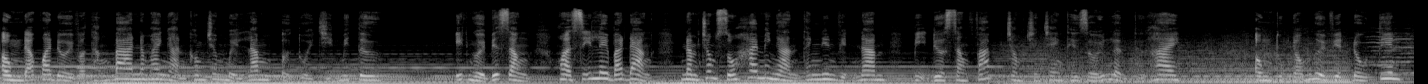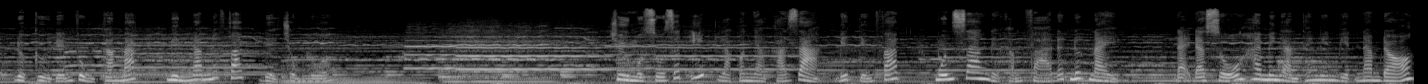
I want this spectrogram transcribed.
Ông đã qua đời vào tháng 3 năm 2015 ở tuổi 94. Ít người biết rằng họa sĩ Lê Bá Đảng nằm trong số 20.000 thanh niên Việt Nam bị đưa sang Pháp trong chiến tranh thế giới lần thứ hai. Ông thuộc nhóm người Việt đầu tiên được cử đến vùng Camargue, miền nam nước Pháp để trồng lúa. Trừ một số rất ít là con nhà khá giả biết tiếng Pháp, muốn sang để khám phá đất nước này. Đại đa số 20.000 thanh niên Việt Nam đó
